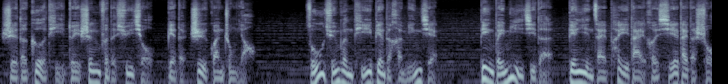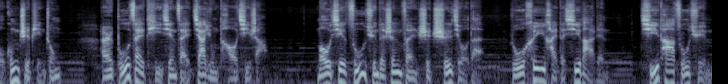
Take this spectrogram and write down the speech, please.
使得个体对身份的需求变得至关重要。族群问题变得很明显，并被密集地编印在佩戴和携带的手工制品中，而不再体现在家用陶器上。某些族群的身份是持久的，如黑海的希腊人；其他族群，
